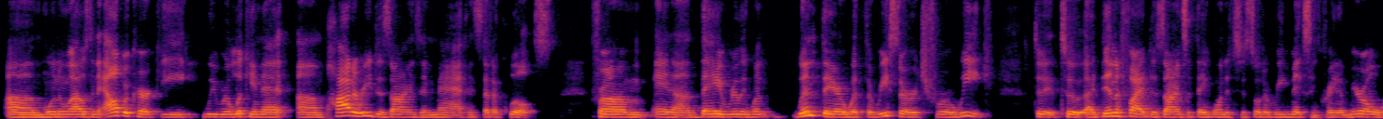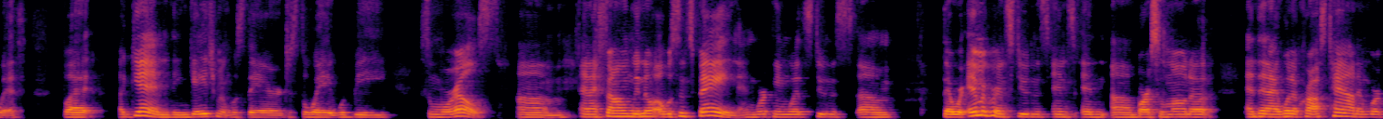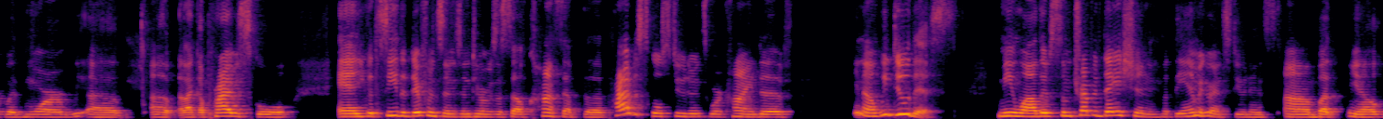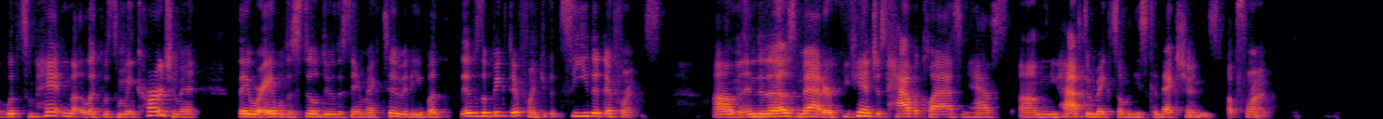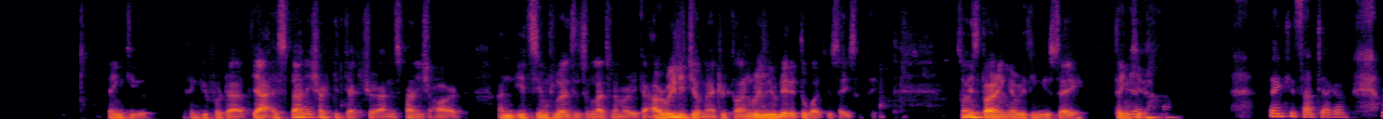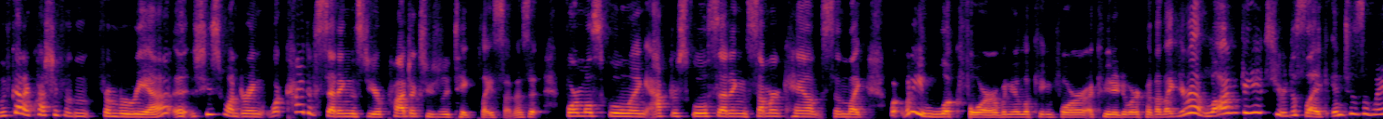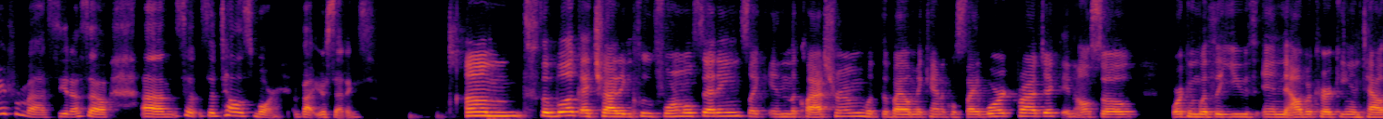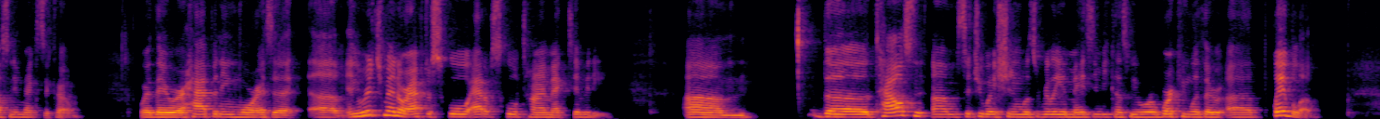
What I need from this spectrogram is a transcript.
Um, when I was in Albuquerque, we were looking at um, pottery designs in math instead of quilts from, and uh, they really went, went there with the research for a week to, to identify designs that they wanted to sort of remix and create a mural with. But again, the engagement was there just the way it would be somewhere else. Um, and I found, we know I was in Spain and working with students um, that were immigrant students in, in um, Barcelona. And then I went across town and worked with more uh, uh, like a private school. And you could see the differences in terms of self-concept. The private school students were kind of, you know, we do this. Meanwhile, there's some trepidation with the immigrant students, um, but you know, with some hand, like with some encouragement, they were able to still do the same activity, but it was a big difference. You could see the difference. Um, and it does matter. You can't just have a class and have, um, you have to make some of these connections up front. Thank you. Thank you for that. Yeah, Spanish architecture and Spanish art and its influences in Latin America are really geometrical and really related to what you say. So inspiring everything you say. Thank Yeah. you. Thank you, Santiago. We've got a question from, from Maria. Uh, She's wondering, what kind of settings do your projects usually take place in? Is it formal schooling, after school settings, summer camps? And like, what, what do you look for when you're looking for a community to work with? I'm like, you're at Long Beach, you're just like inches away from us, you know? So, um, so, so tell us more about your settings. Um, the book, I try to include formal settings like in the classroom with the biomechanical cyborg project and also working with the youth in Albuquerque and Taos, New Mexico, where they were happening more as a um, enrichment or after school, out of school time activity. Um, the Taos um, situation was really amazing because we were working with a, a Pueblo.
